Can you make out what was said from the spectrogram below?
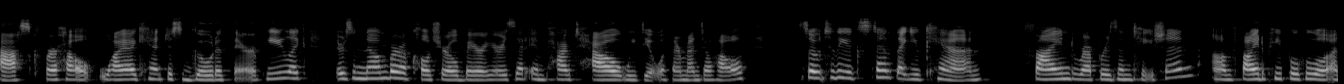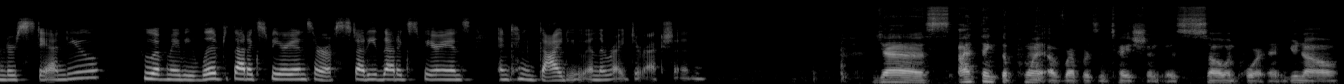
ask for help, why I can't just go to therapy. Like, there's a number of cultural barriers that impact how we deal with our mental health. So, to the extent that you can, find representation, um, find people who will understand you, who have maybe lived that experience or have studied that experience and can guide you in the right direction. Yes, I think the point of representation is so important. You know,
